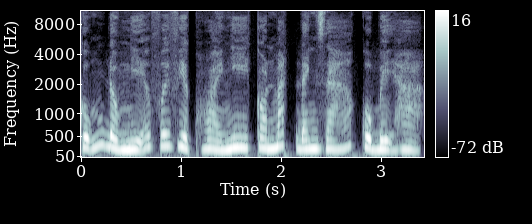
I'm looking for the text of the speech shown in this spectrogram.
cũng đồng nghĩa với việc hoài nghi con mắt đánh giá của bệ hạ.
